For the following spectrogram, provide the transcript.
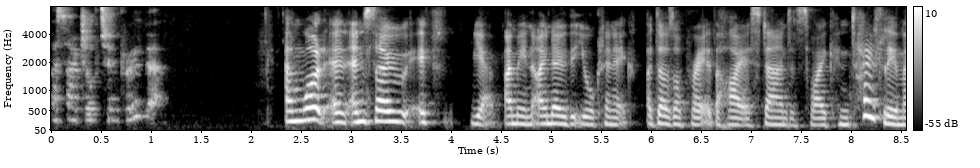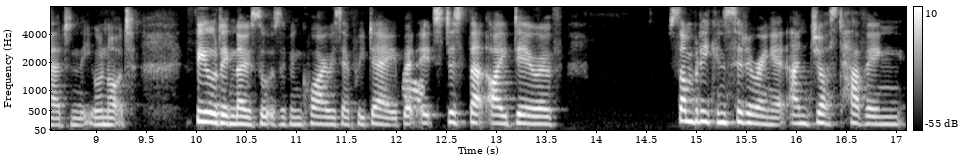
that's our job to improve it. And what and, and so if yeah i mean i know that your clinic does operate at the highest standards so i can totally imagine that you're not fielding those sorts of inquiries every day but it's just that idea of somebody considering it and just having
